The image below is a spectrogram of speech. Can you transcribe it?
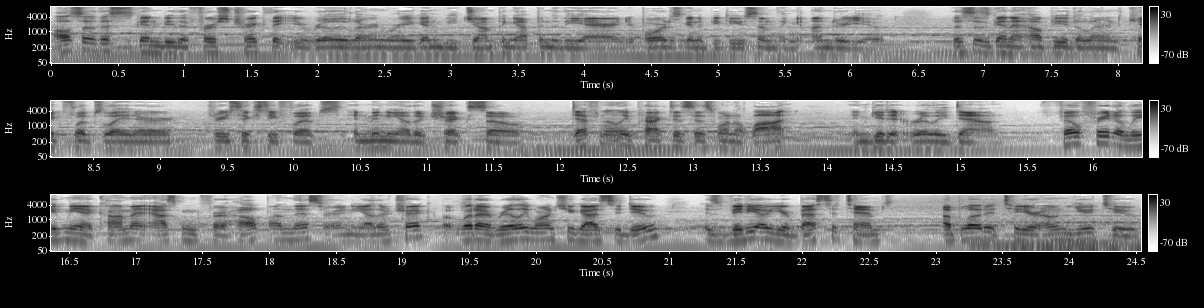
Also, this is going to be the first trick that you really learn where you're going to be jumping up into the air and your board is going to be do something under you. This is going to help you to learn kick flips later, 360 flips, and many other tricks, so definitely practice this one a lot and get it really down. Feel free to leave me a comment asking for help on this or any other trick, but what I really want you guys to do is video your best attempt upload it to your own YouTube,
